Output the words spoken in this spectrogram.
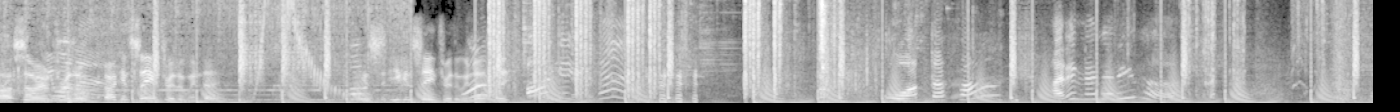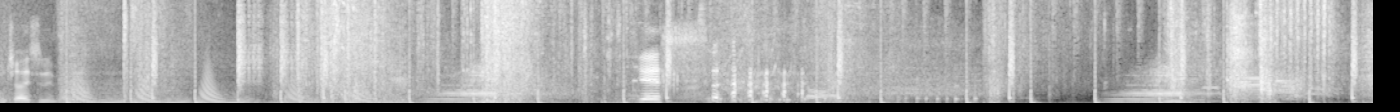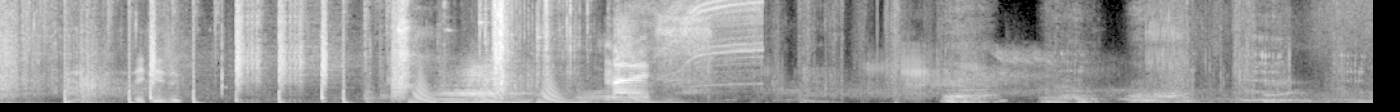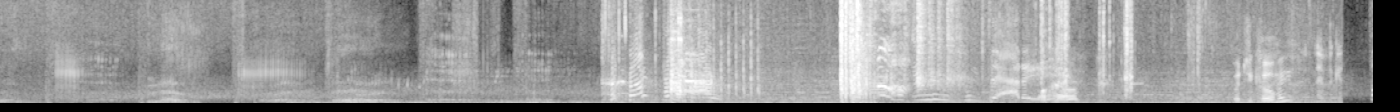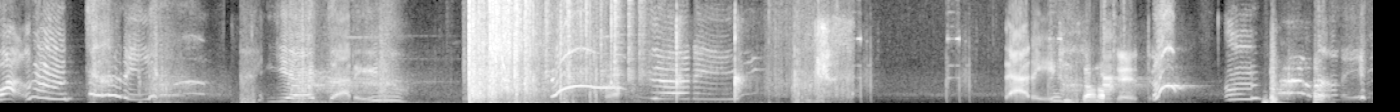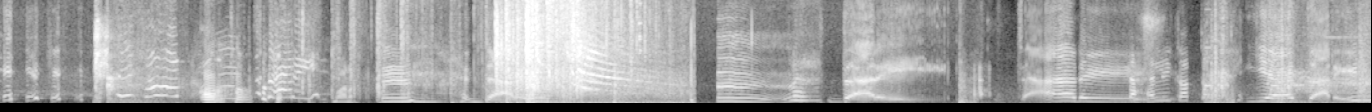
Oh, I saw him through the. I can see him through the window. You can see, you can see him through the window. See? Yeah, you can. what the fuck? I didn't know that either. I'm chasing him. Yes. Defusing. Daddy. What'd you call me? But, mm, Daddy. Yeah, Daddy. Daddy. Daddy. He's done. Dead. Daddy. Oh. Daddy. One. Mm, Daddy. Mm, Daddy. Daddy. The helicopter. Yeah, Daddy.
